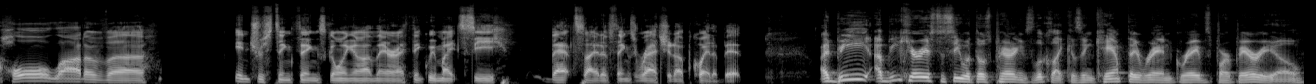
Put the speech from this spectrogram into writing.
whole lot of uh, interesting things going on there i think we might see that side of things ratchet up quite a bit I'd be I'd be curious to see what those pairings look like because in camp they ran Graves Barberio,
